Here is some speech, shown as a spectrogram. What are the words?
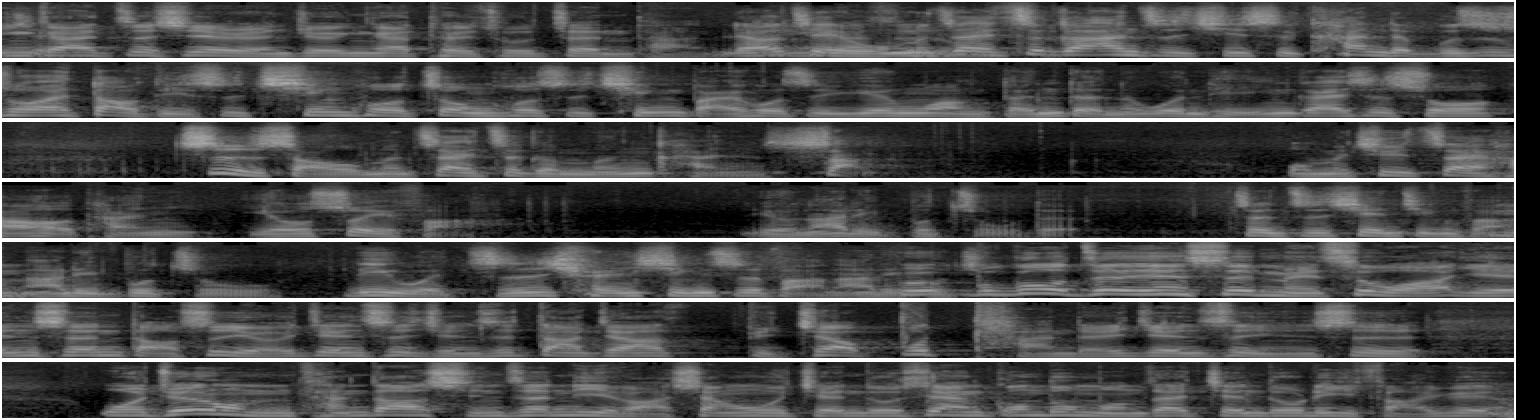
应该这些人就应该退出政坛。了解，我们在这个案子其实看的不是说到底是轻或重，或是清白或是冤枉等等的问题，应该是说至少我们在这个门槛上，我们去再好好谈游说法有哪里不足的。政治宪金法哪里不足？立委职权行使法哪里不足？不过这件事每次我要延伸，导致有一件事情是大家比较不谈的一件事情是，我觉得我们谈到行政立法相互监督，现在公都盟在监督立法院，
